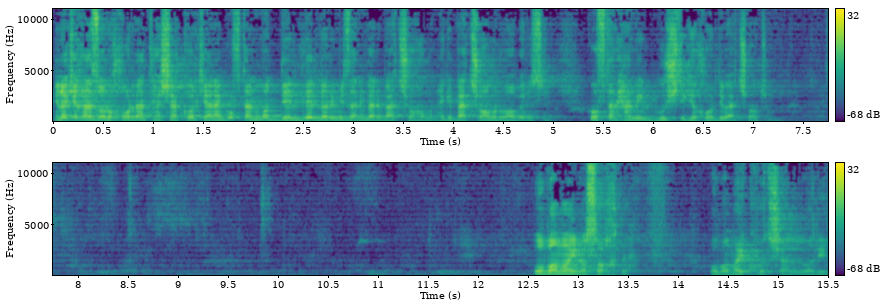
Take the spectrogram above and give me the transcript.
اینا که غذا رو خوردن تشکر کردن گفتن ما دل دل داریم می‌زنیم برای بچه هامون اگه بچه هامون رو ما برسیم گفتن همین گوشتی که خوردی بچه هاتون اوباما اینو ساخته. اوبامای کچلواری.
